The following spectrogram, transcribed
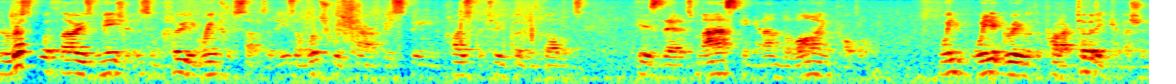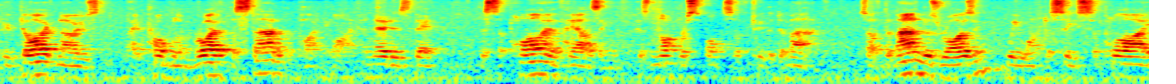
the risk with those measures, including rental subsidies, on which we currently spend close to two billion dollars, is that it's masking an underlying problem. We, we agree with the Productivity Commission who diagnosed a problem right at the start of the pipeline, and that is that the supply of housing is not responsive to the demand. So if demand is rising, we want to see supply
